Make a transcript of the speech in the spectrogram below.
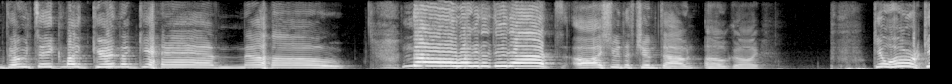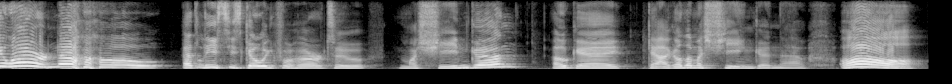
Don't take my gun again. No. No! Why did I do that? Oh, I should have jumped down. Oh god. Kill her! Kill her! No! At least he's going for her too. Machine gun? Okay. Okay, I got a machine gun now. Oh!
